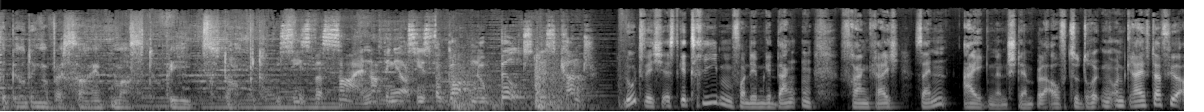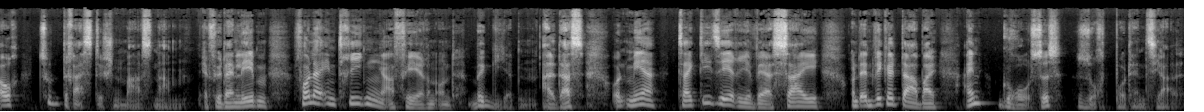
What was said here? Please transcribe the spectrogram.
The building of Versailles must be stopped. He sees Versailles, nothing else. He's forgotten who built this country. Ludwig ist getrieben von dem Gedanken, Frankreich seinen eigenen Stempel aufzudrücken und greift dafür auch zu drastischen Maßnahmen. Er führt ein Leben voller Intrigen, Affären und Begierden. All das und mehr zeigt die Serie Versailles und entwickelt dabei ein großes Suchtpotenzial.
